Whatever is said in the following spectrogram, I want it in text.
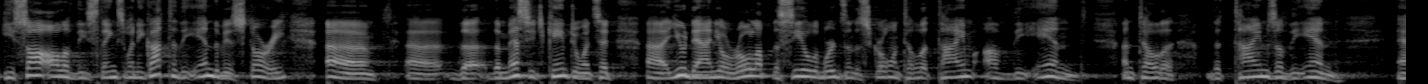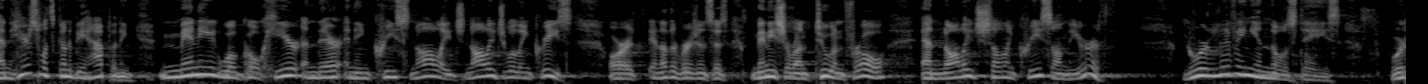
he saw all of these things, when he got to the end of his story, uh, uh, the, the message came to him and said, You, Daniel, roll up the seal, the words in the scroll until the time of the end, until the, the times of the end. And here's what's going to be happening many will go here and there and increase knowledge. Knowledge will increase. Or another version says, many shall run to and fro, and knowledge shall increase on the earth. We're living in those days. We're,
